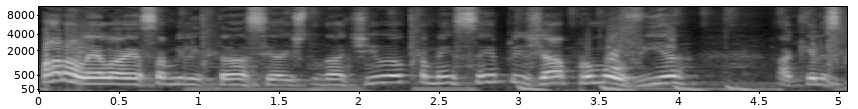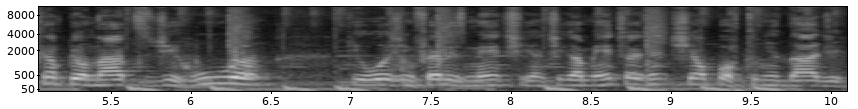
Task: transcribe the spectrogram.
paralelo a essa militância estudantil, eu também sempre já promovia aqueles campeonatos de rua, que hoje, infelizmente, antigamente a gente tinha oportunidade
